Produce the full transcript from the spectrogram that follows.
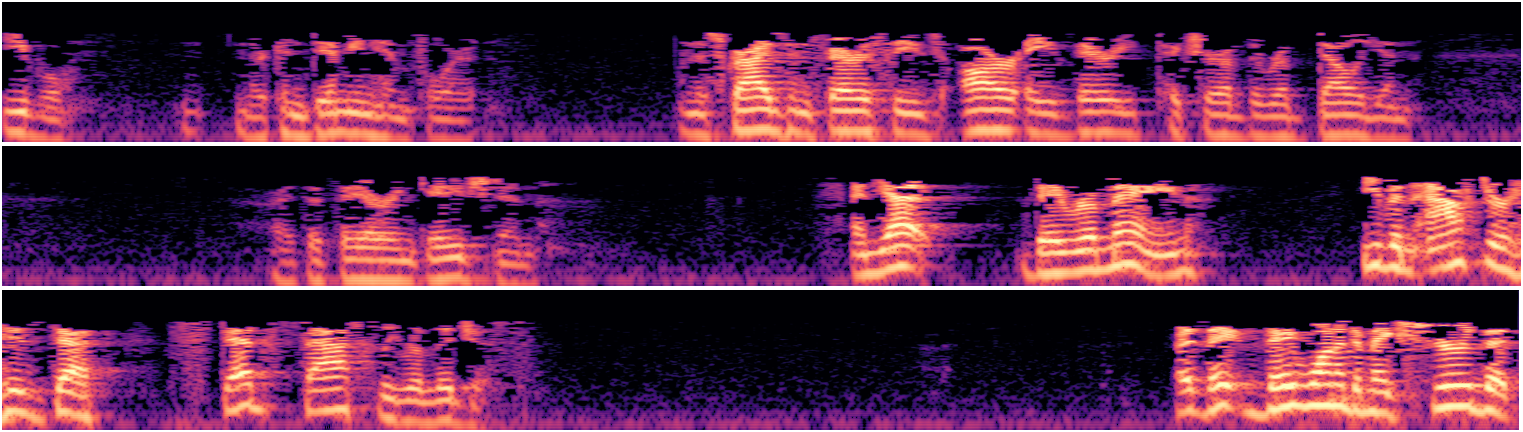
evil. And they're condemning him for it. And the scribes and Pharisees are a very picture of the rebellion right, that they are engaged in. And yet, they remain, even after his death, steadfastly religious. Uh, they, they wanted to make sure that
